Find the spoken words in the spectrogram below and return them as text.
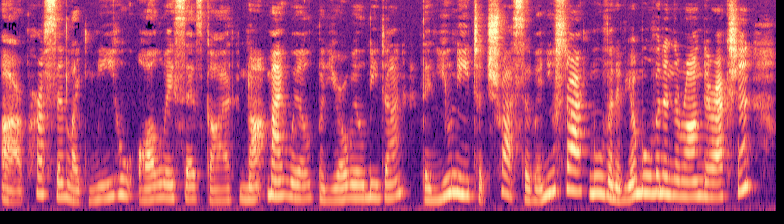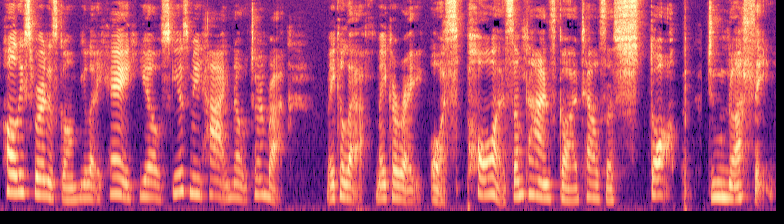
are a person like me who always says, God, not my will, but your will be done, then you need to trust that when you start moving, if you're moving in the wrong direction, Holy Spirit is going to be like, hey, yo, excuse me, hi, no, turn back, make a left, make a right, or pause. Sometimes God tells us, stop, do nothing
